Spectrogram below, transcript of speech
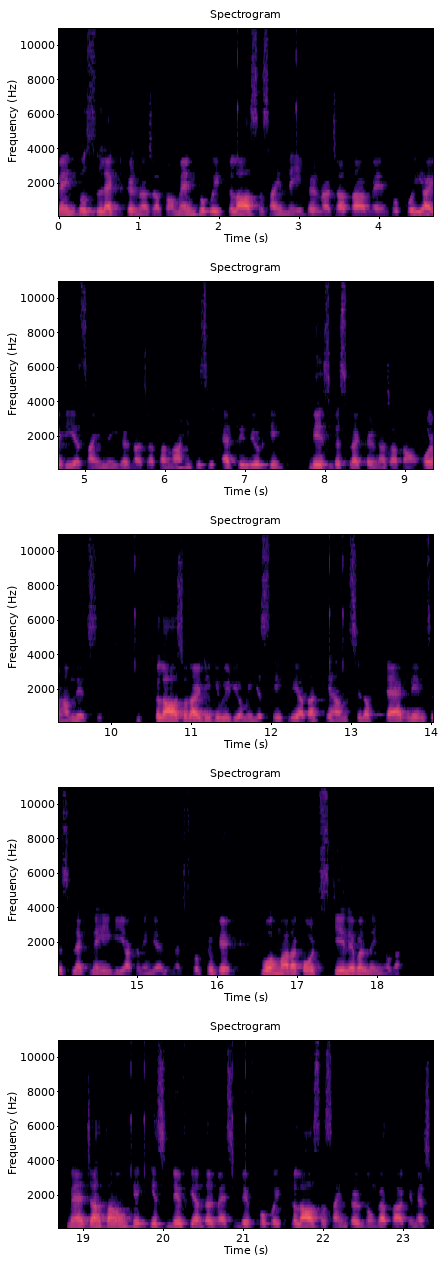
मैं इनको सिलेक्ट करना चाहता हूँ। मैं इनको कोई क्लास असाइन नहीं करना चाहता, मैं इनको कोई आईडी असाइन नहीं करना चाहता, ना ही किसी एट्रीब्यूट की बेस पे सिलेक्ट करना चाहता हूँ। और हमने क्लास और आईडी की वीडियो में ये सीख लिया था कि हम सिर्फ़ टैग नेम से सिलेक्ट नहीं किया करेंगे एलिमेंट्स को, क्योंकि वो हमारा कोड स्केलेबल नहीं होगा। मैं चाहता हूँ कि इस डिव के अंदर मैं इस डिव को कोई क्लास असाइन कर दूँगा ताकि मैं इस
